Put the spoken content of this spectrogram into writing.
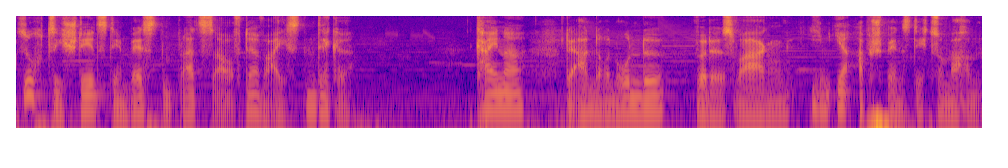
sucht sich stets den besten Platz auf der weichsten Decke. Keiner der anderen Hunde würde es wagen, ihn ihr abspenstig zu machen.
